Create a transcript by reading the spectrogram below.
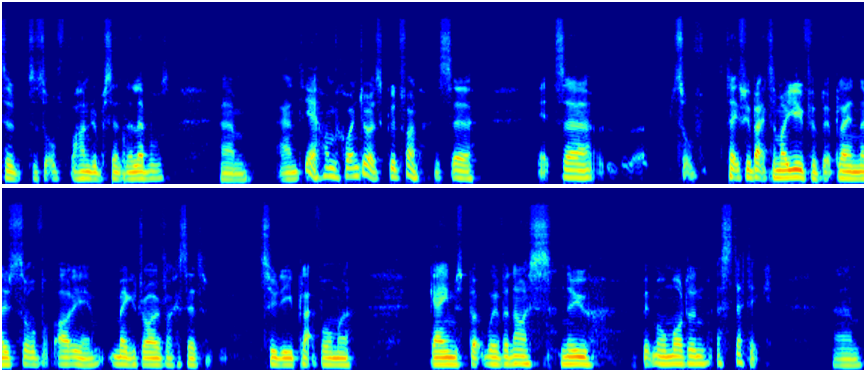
to, to sort of 100% the levels. Um, and yeah, I'm quite enjoying it. It's good fun. It's uh, it's uh, sort of takes me back to my youth a bit playing those sort of uh, you know, Mega Drive, like I said, 2D platformer games, but with a nice new, bit more modern aesthetic. Um,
